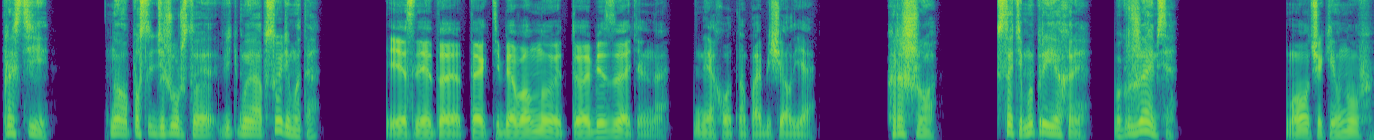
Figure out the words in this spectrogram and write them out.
прости, но после дежурства ведь мы обсудим это». «Если это так тебя волнует, то обязательно», — неохотно пообещал я. «Хорошо. Кстати, мы приехали. Выгружаемся?» Молча кивнув,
